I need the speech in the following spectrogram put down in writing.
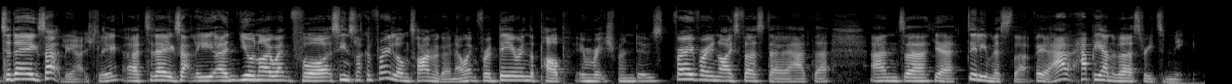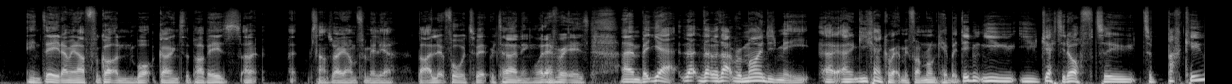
Today exactly, actually. Uh, today exactly, and you and I went for. It seems like a very long time ago now. I went for a beer in the pub in Richmond. It was very, very nice first day I had there, and uh, yeah, dearly missed that. But yeah, ha- happy anniversary to me. Indeed. I mean, I've forgotten what going to the pub is. I don't, it sounds very unfamiliar, but I look forward to it returning, whatever it is. Um, but yeah, that, that, that reminded me, uh, and you can correct me if I'm wrong here, but didn't you you jetted off to to Baku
